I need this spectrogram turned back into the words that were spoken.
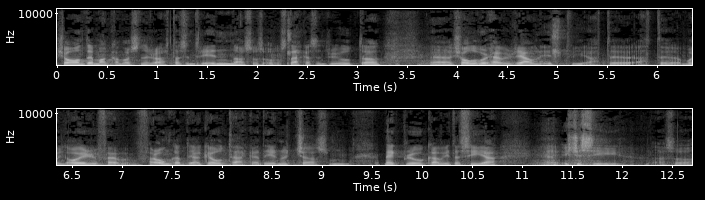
Så det man kan också rösta sin in alltså och släcka sin ut då. Eh själva har reellt ilt vi att att man öre för för angår det go tacka det är nutcha som nek brukar vi det säga inte se alltså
